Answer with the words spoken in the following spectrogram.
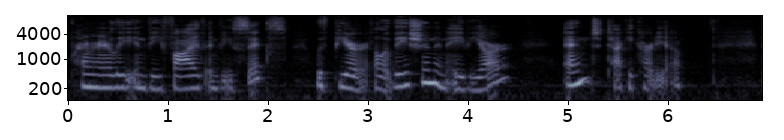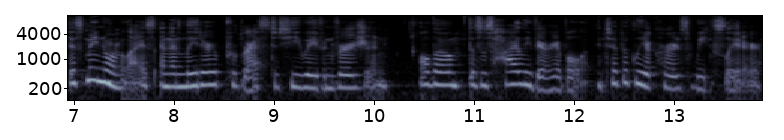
primarily in V5 and V6, with PR elevation in AVR, and tachycardia. This may normalize and then later progress to T wave inversion, although this is highly variable and typically occurs weeks later.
